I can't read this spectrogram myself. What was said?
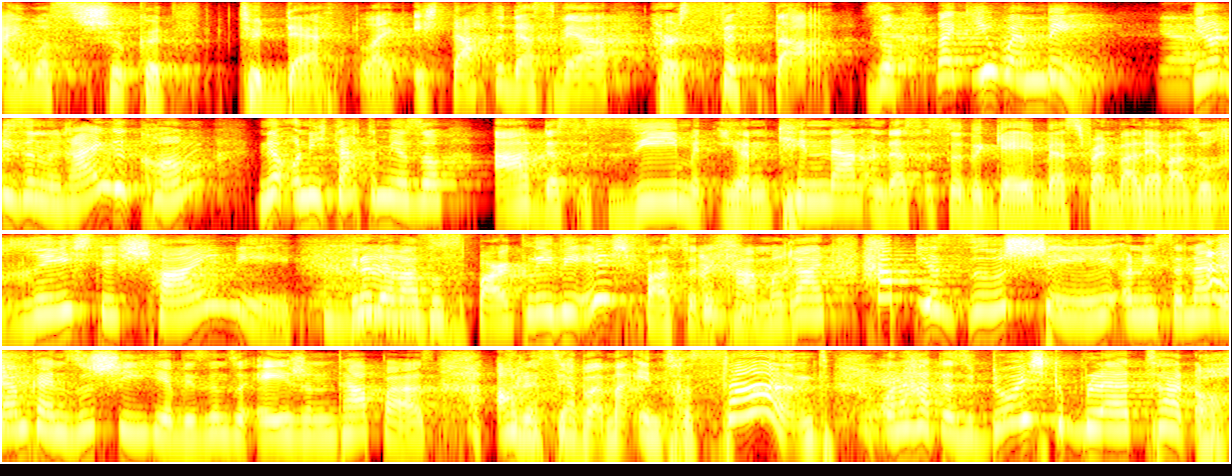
I was shook to death. Like, ich dachte, das wäre her sister. So, like you and me. Ja. You know, die sind reingekommen, ne, und ich dachte mir so, ah, das ist sie mit ihren Kindern und das ist so the gay best friend, weil der war so richtig shiny. You know, der war so sparkly wie ich fast. So, der kam rein, habt ihr Sushi? Und ich so, na, wir haben kein Sushi hier, wir sind so Asian Tapas. Oh, das ist ja aber immer interessant. Und dann hat er so durchgeblättert, oh,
